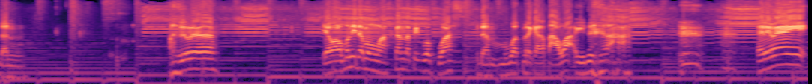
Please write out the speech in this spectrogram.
dan hasilnya ya walaupun tidak memuaskan tapi gue puas. Udah membuat mereka ketawa gitu. Anyway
